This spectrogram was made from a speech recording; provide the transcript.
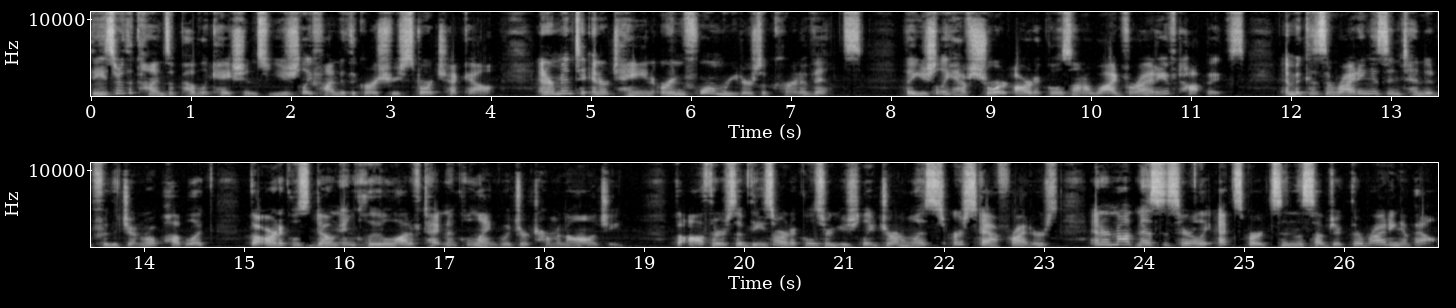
These are the kinds of publications you usually find at the grocery store checkout and are meant to entertain or inform readers of current events. They usually have short articles on a wide variety of topics, and because the writing is intended for the general public, the articles don't include a lot of technical language or terminology. The authors of these articles are usually journalists or staff writers and are not necessarily experts in the subject they're writing about.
